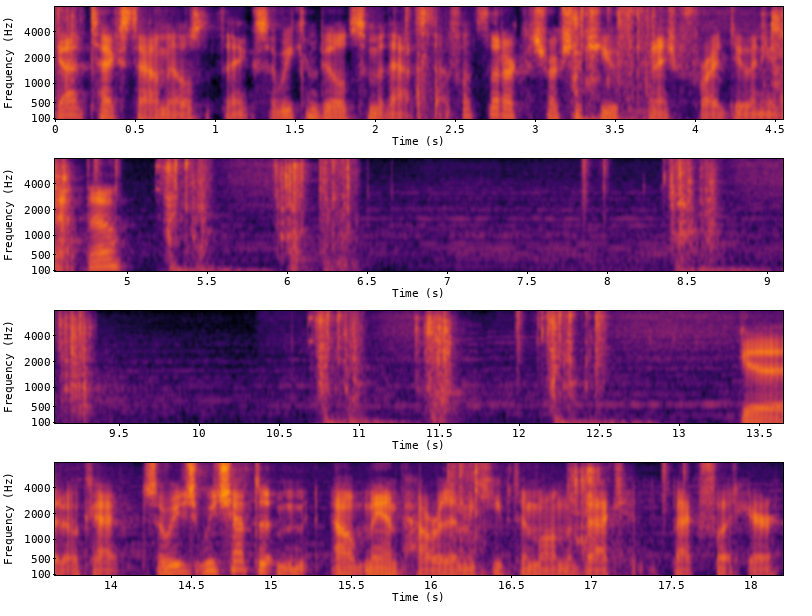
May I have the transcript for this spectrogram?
Got textile mills and things, so we can build some of that stuff. Let's let our construction queue finish before I do any of that, though. Good, okay. So we, we just have to out manpower them and keep them on the back back foot here.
